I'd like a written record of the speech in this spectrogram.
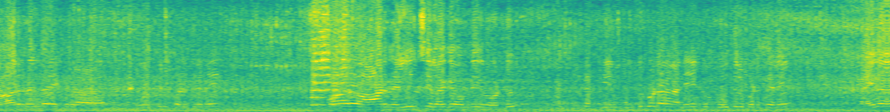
దారుణంగా ఇక్కడ రోడ్లు పడితేనే సుమారు ఆరు నెలల నుంచి ఇలాగే ఉంది రోడ్డు. ఇంకా దీని ముందు కూడా అనేక కోతులు పడితేనే అయినా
